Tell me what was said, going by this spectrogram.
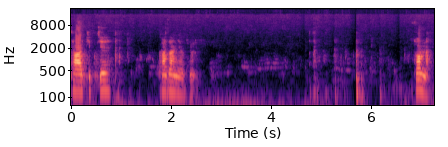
takipçi kazan yazıyoruz. Sonra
